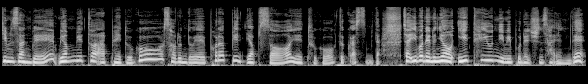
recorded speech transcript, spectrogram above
김상배의 몇 미터 앞에 두고 서른도의 보랏빛 엽서에 두곡 듣고 왔습니다. 자, 이번에는요, 이태윤 님이 보내주신 사연인데,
